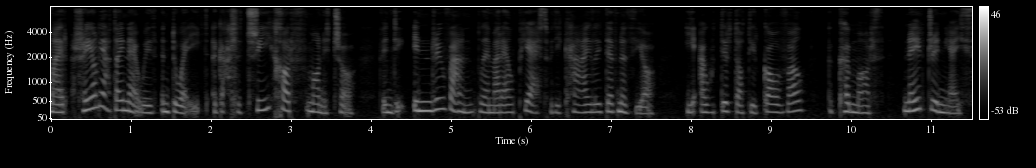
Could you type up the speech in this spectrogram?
Mae'r rheoliadau newydd yn dweud y gall y tri chorff monitro fynd i unrhyw fan ble mae'r LPS wedi cael ei defnyddio i awdurdodi'r gofal, y cymorth neu'r driniaeth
